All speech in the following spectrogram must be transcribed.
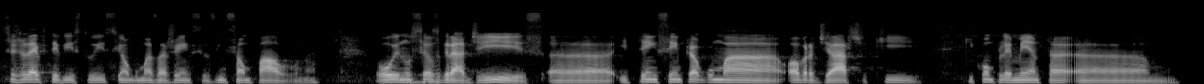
Você já deve ter visto isso em algumas agências em São Paulo, né? ou nos seus gradis, uh, e tem sempre alguma obra de arte que, que complementa... Uh,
